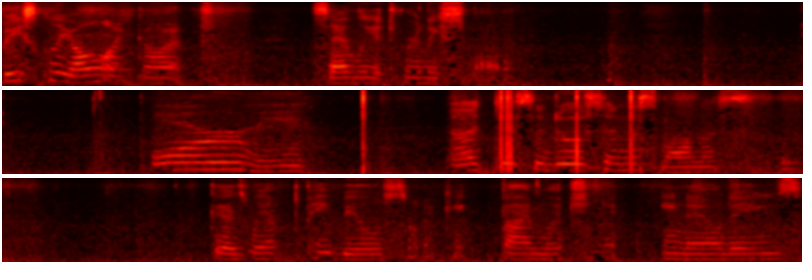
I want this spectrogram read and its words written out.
basically all I got. Sadly, it's really small. for me. The dose and the smallness. Because we have to pay bills, so I can't buy much nowadays.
